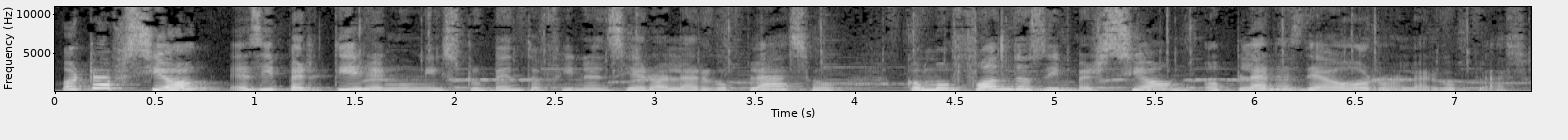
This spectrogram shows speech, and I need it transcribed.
Otra opción es invertir en un instrumento financiero a largo plazo, como fondos de inversión o planes de ahorro a largo plazo.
